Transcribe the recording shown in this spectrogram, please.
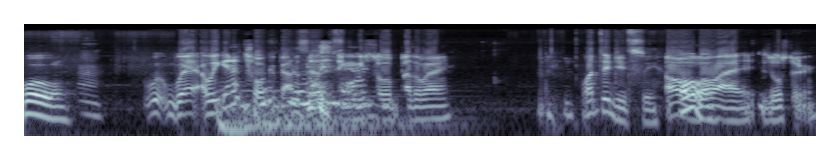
Whoa. Where are we gonna talk about that thing we saw, by the way? What did you see? Oh, Oh. Low is also. Okay.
